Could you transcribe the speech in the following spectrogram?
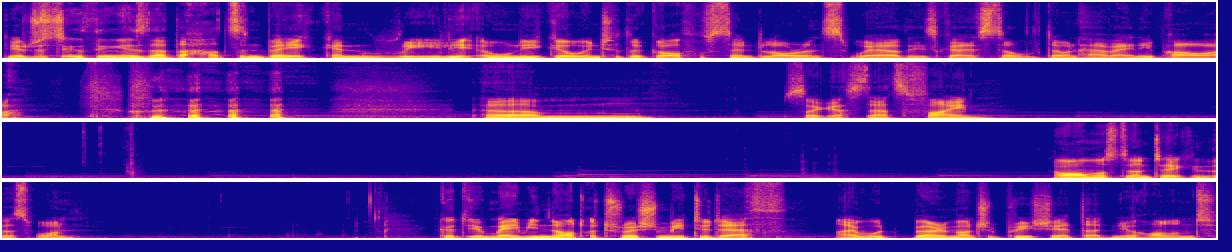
The interesting thing is that the Hudson Bay can really only go into the Gulf of St. Lawrence, where these guys still don't have any power. um, so I guess that's fine. Almost done taking this one. Could you maybe not attrition me to death? I would very much appreciate that, New Holland.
